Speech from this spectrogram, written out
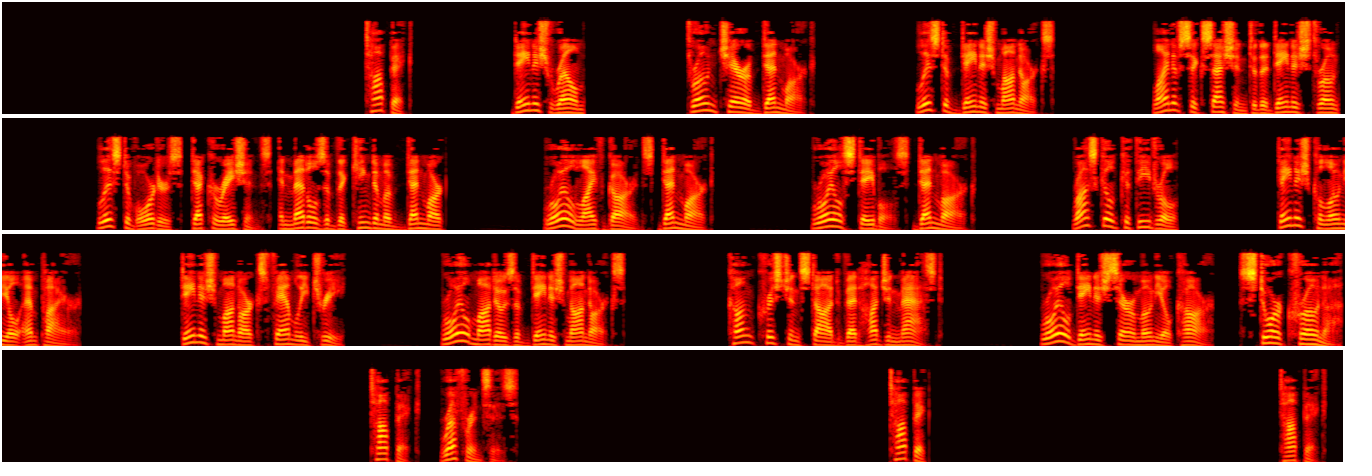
Danish realm Throne Chair of Denmark. List of Danish monarchs. Line of succession to the Danish throne. List of orders, decorations, and medals of the Kingdom of Denmark. Royal Life Guards Denmark. Royal Stables Denmark. Roskilde Cathedral. Danish colonial empire. Danish monarchs family tree. Royal mottos of Danish monarchs. Kong Christian stod ved højen mast Royal Danish ceremonial car, Store Krone. Topic References.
